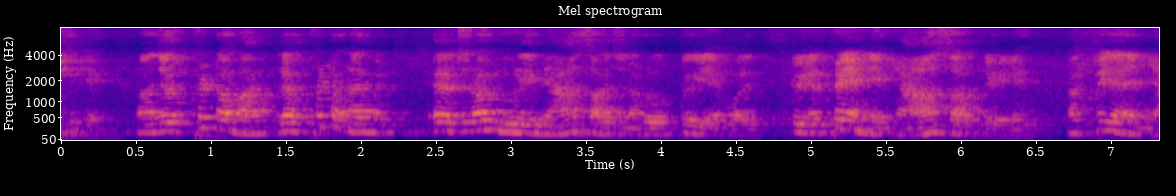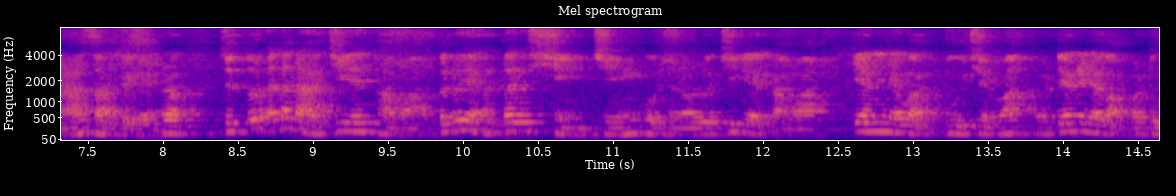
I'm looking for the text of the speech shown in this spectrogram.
ဖြစ်တယ်။အဲကျွန်တော်ခရစ်တော်မှာခရစ်တော်နဲ့ အဲကျွန်တော်လူတွေများစွာကျွန်တော်တို့တွေ့ရပေါ့လေတွေ့ရခရစ်ယာန်တွေများစွာတွေ့တယ်ခရစ်ယာန်များစွာတွေ့တယ်အဲ့တော့ကျွန်တော်အတ္တတာကြည့်တဲ့အခါမှာသူတို့ရဲ့အသက်ရှင်ခြင်းကိုကျွန်တော်တို့ကြည့်တဲ့အခါမှာတယောက်တစ်ယောက်ကတူချင်မှတယောက်တစ်ယောက်ကမတူ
